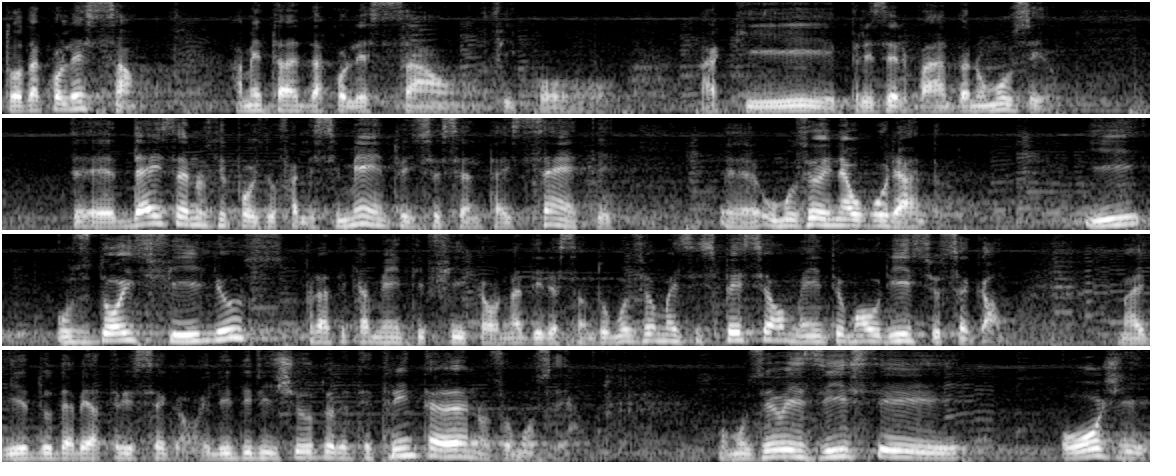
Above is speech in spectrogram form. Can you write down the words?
toda a coleção. A metade da coleção ficou aqui preservada no museu. É, dez anos depois do falecimento, em 67, é, o museu é inaugurado e os dois filhos praticamente ficam na direção do museu, mas especialmente o Maurício Segal marido da Beatriz Segal. Ele dirigiu durante 30 anos o museu. O museu existe hoje,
